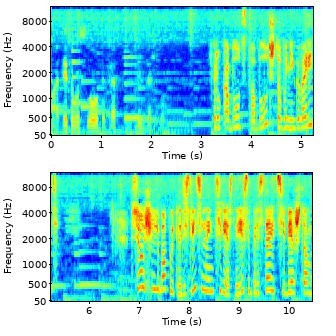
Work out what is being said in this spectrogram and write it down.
Видимо, от этого слова как раз произошло. Рукоблудство, блуд, чтобы не говорить. Все очень любопытно, действительно интересно. Если представить себе, что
